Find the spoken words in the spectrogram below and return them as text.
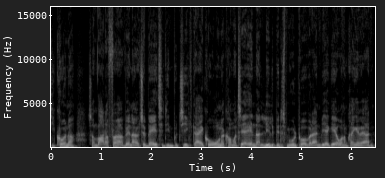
de kunder, som var der før, vender jo tilbage til din butik. Der i corona kommer til at ændre en lille bitte smule på, hvordan vi agerer rundt omkring i verden.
